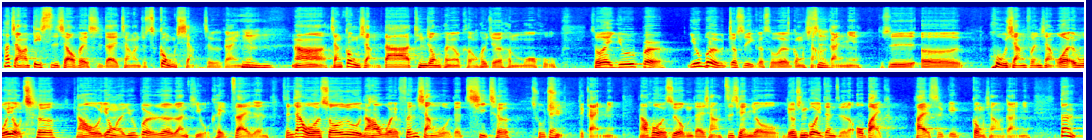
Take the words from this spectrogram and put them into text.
他讲的第四消费时代，讲的就是共享这个概念。嗯嗯，那讲共享，大家听众朋友可能会觉得很模糊。所谓 Uber，Uber 就是一个所谓的共享的概念，就是呃互相分享。我我有车，然后我用了 Uber 的软体，我可以载人，增加我的收入，然后我也分享我的汽车出去的概念。然后或者是我们在想，之前有流行过一阵子的 O Bike，它也是一个共享的概念。但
